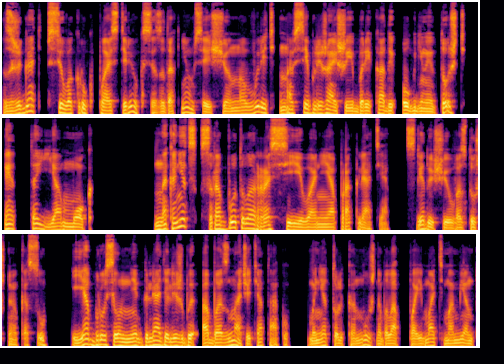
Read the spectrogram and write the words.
Сжигать все вокруг поостерегся, задохнемся еще, но вылить на все ближайшие баррикады огненный дождь – это я мог. Наконец сработало рассеивание проклятия. Следующую воздушную косу я бросил не глядя, лишь бы обозначить атаку. Мне только нужно было поймать момент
